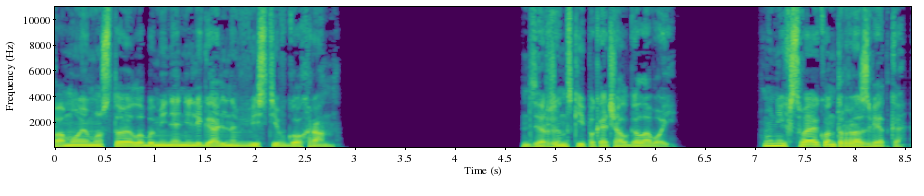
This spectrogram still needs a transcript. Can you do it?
По-моему, стоило бы меня нелегально ввести в Гохран. Дзержинский покачал головой. У них своя контрразведка.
